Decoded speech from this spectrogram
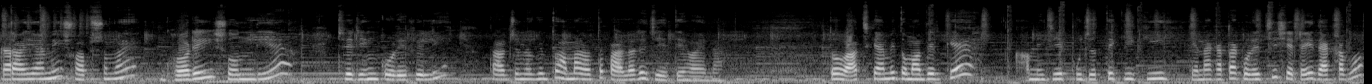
তাই আমি সব সময় ঘরেই সোন দিয়ে থ্রেডিং করে ফেলি। তার জন্য কিন্তু আমার অত পার্লারে যেতে হয় না। তো আজকে আমি তোমাদেরকে আমি যে পুজোতে কি কি কেনাকাটা করেছি সেটাই দেখাবো।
